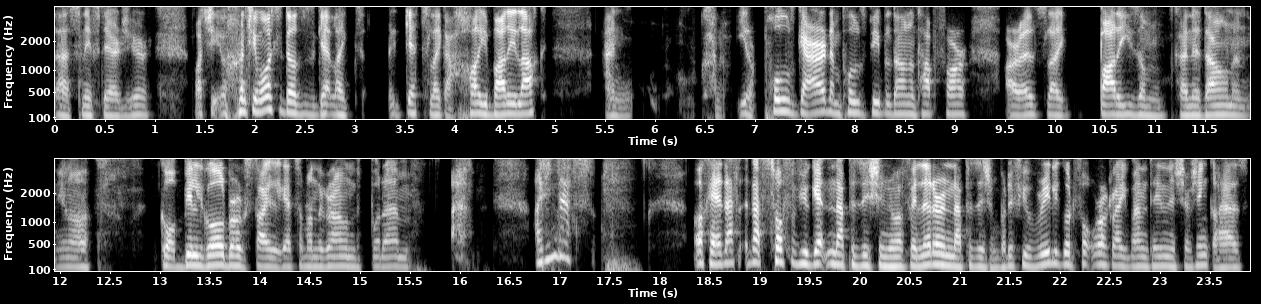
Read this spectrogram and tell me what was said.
uh, sniff there. Hear? What she what she mostly does is get like gets like a high body lock, and kind of either pulls guard and pulls people down on top of her, or else like bodies them kind of down and you know go Bill Goldberg style gets them on the ground. But um, I think that's okay. That's that's tough if you get in that position. You know, if you let her in that position. But if you've really good footwork like Valentina Shevchenko has,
